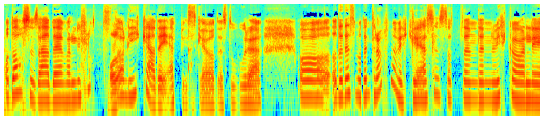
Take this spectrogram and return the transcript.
Og da syns jeg det er veldig flott. Da liker jeg det episke og det store. Og, og det er det som at den traff meg virkelig. Jeg syns at den, den virka veldig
